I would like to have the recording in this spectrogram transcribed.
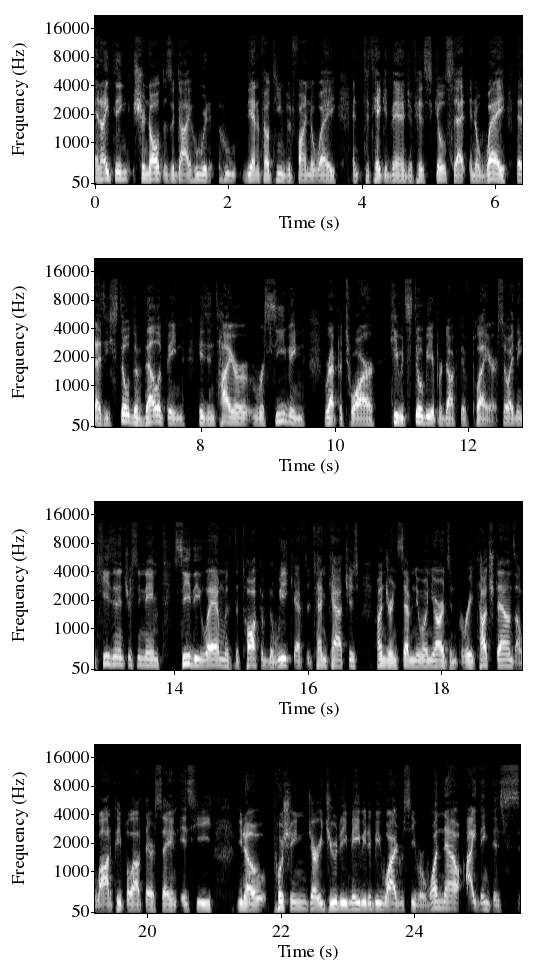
And I think Shenault is a guy who would, who the NFL teams would find a way and to take advantage of his skill set in a way that as he's still developing his entire receiving repertoire, he would still be a productive player. So I think he's an interesting name. CeeDee Lamb was the talk of the week after 10 catches, 171 yards and three touchdowns. A lot of people out there saying, is he, you know, pushing Jerry Jeudy maybe to be wide receiver one now? I think there's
